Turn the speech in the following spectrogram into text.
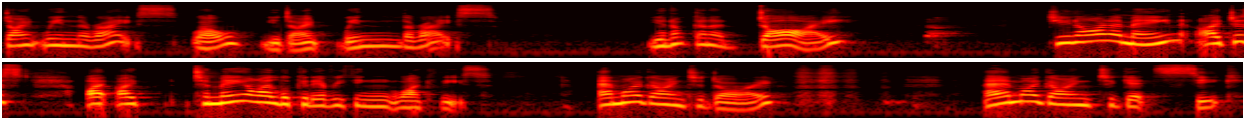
don't win the race. Well, you don't win the race. You're not going to die. Do you know what I mean? I just I, I to me I look at everything like this. Am I going to die? am I going to get sick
